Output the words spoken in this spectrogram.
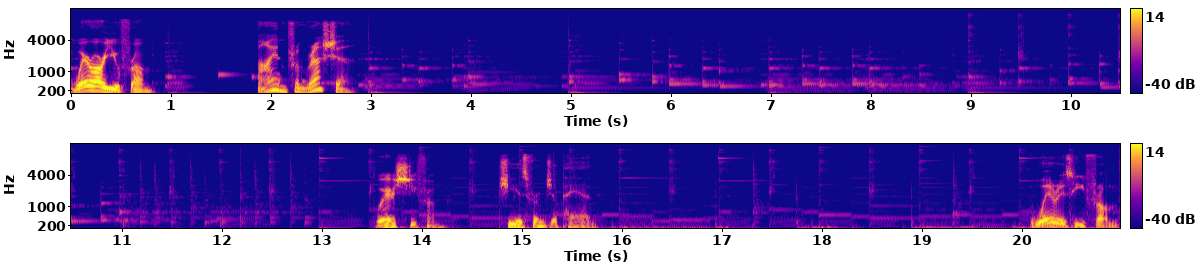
Where are you from? I am from Russia. Where is she from? She is from Japan. Where is he from?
